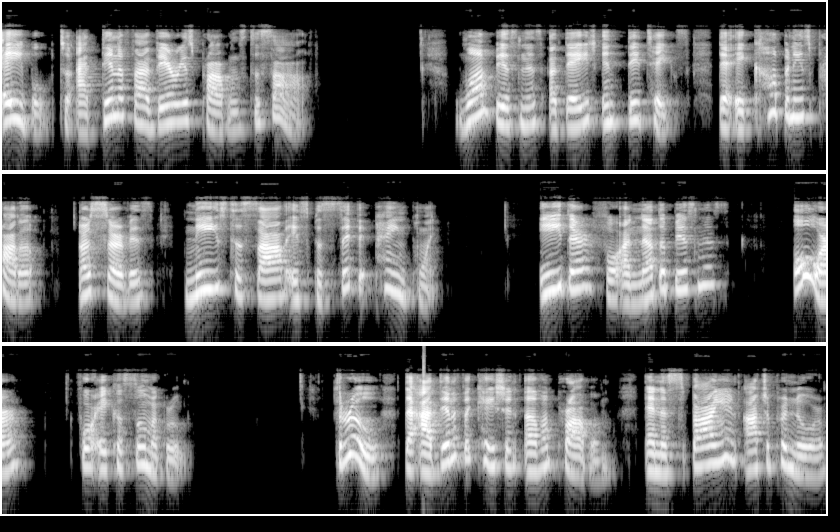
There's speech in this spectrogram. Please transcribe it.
able to identify various problems to solve. One business adage dictates that a company's product or service needs to solve a specific pain point, either for another business or for a consumer group. Through the identification of a problem, an aspiring entrepreneur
